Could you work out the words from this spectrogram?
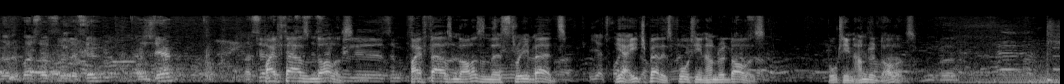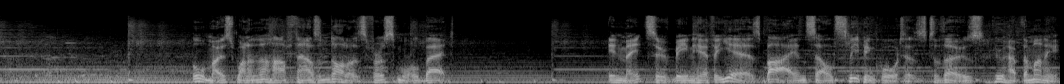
Non, je passe sur la selle entière. La selle Five thousand dollars. c'est 5 000, Five thousand dollars, and there's three beds. Yeah, each bed is fourteen hundred dollars. Fourteen hundred dollars. Almost one and a half thousand dollars for a small bed. Inmates who've been here for years buy and sell sleeping quarters to those who have the money.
